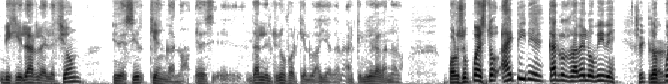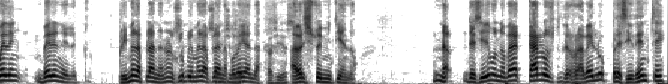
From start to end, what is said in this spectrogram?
vigilar la elección y decir quién ganó, es decir, eh, darle el triunfo al que lo haya al que lo hubiera ganado. Por supuesto, ahí vive, Carlos Ravelo vive. Sí, claro. Lo pueden ver en el primera plana, ¿no? El club Sí, primera plana, sí, por ahí anda. Así es. A ver si estoy mintiendo. No, decidimos nombrar a Carlos Ravelo presidente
